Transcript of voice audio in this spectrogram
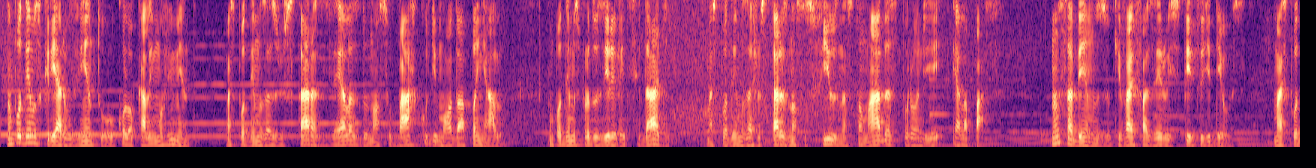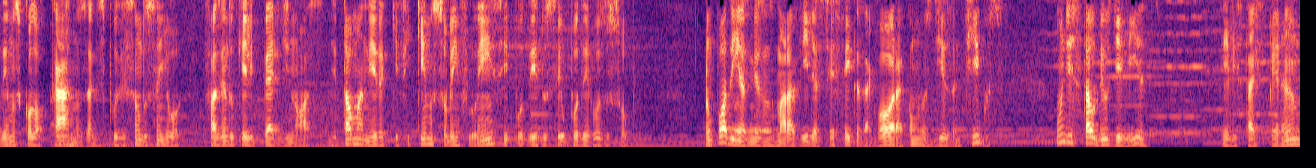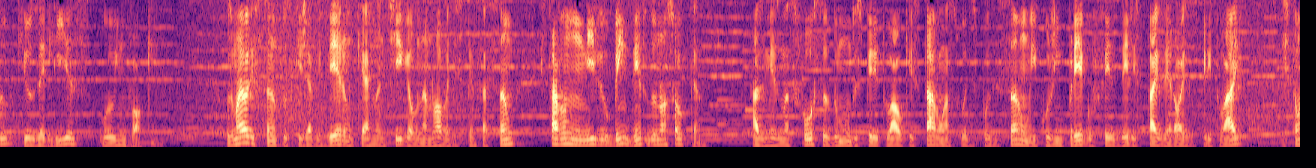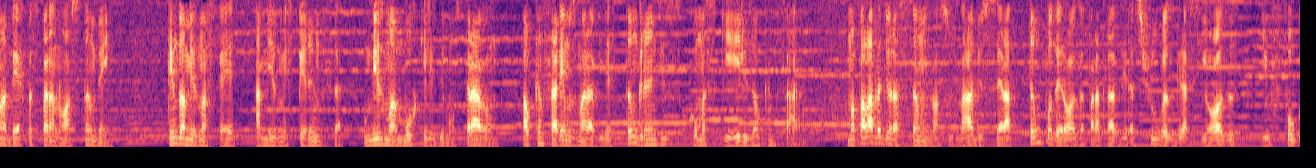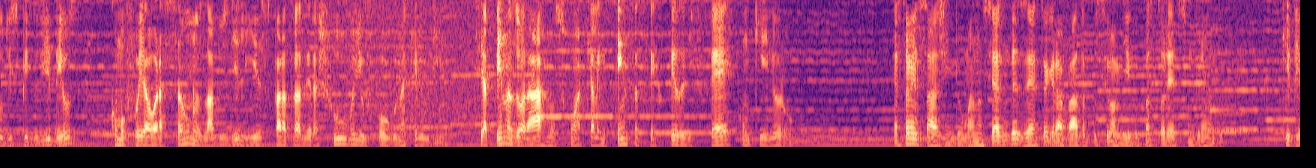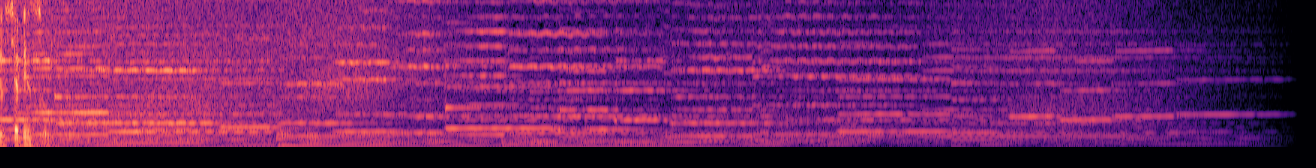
Não podemos criar o vento ou colocá-lo em movimento, mas podemos ajustar as velas do nosso barco de modo a apanhá-lo. Não podemos produzir eletricidade, mas podemos ajustar os nossos fios nas tomadas por onde ela passa. Não sabemos o que vai fazer o Espírito de Deus, mas podemos colocar-nos à disposição do Senhor fazendo o que ele pede de nós, de tal maneira que fiquemos sob a influência e poder do seu poderoso sopro. Não podem as mesmas maravilhas ser feitas agora como nos dias antigos? Onde está o Deus de Elias? Ele está esperando que os Elias o invoquem. Os maiores santos que já viveram, quer na antiga ou na nova dispensação, estavam num nível bem dentro do nosso alcance. As mesmas forças do mundo espiritual que estavam à sua disposição e cujo emprego fez deles tais heróis espirituais estão abertas para nós também. Tendo a mesma fé, a mesma esperança, o mesmo amor que eles demonstravam, alcançaremos maravilhas tão grandes como as que eles alcançaram. Uma palavra de oração em nossos lábios será tão poderosa para trazer as chuvas graciosas e o fogo do Espírito de Deus como foi a oração nos lábios de Elias para trazer a chuva e o fogo naqueles dias, se apenas orarmos com aquela intensa certeza de fé com que ele orou. Esta mensagem do Mananciais no Deserto é gravada por seu amigo Pastor Edson Grando. Que Deus te abençoe.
